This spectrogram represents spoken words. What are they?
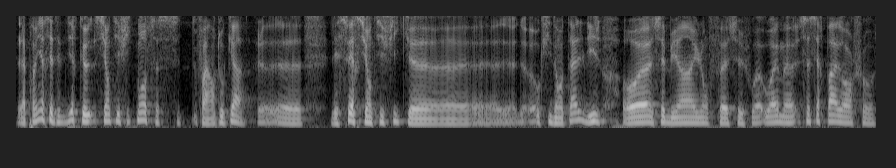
La première, c'était de dire que scientifiquement, enfin en tout cas, euh, les sphères scientifiques euh, occidentales disent ouais c'est bien, ils l'ont fait, c'est ouais mais ça sert pas à grand chose.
